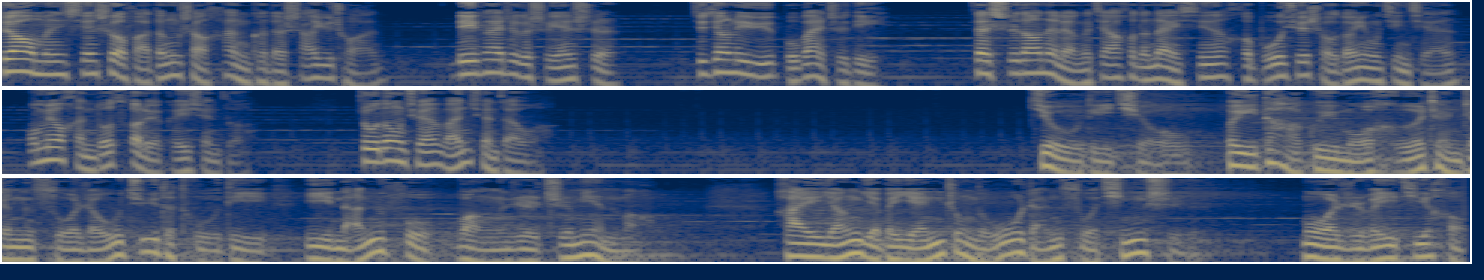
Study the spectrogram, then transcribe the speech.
只要我们先设法登上汉克的鲨鱼船，离开这个实验室，就将立于不败之地。在石刀那两个家伙的耐心和补血手段用尽前，我们有很多策略可以选择，主动权完全在我。旧地球被大规模核战争所蹂躅的土地已难复往日之面貌，海洋也被严重的污染所侵蚀。末日危机后，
